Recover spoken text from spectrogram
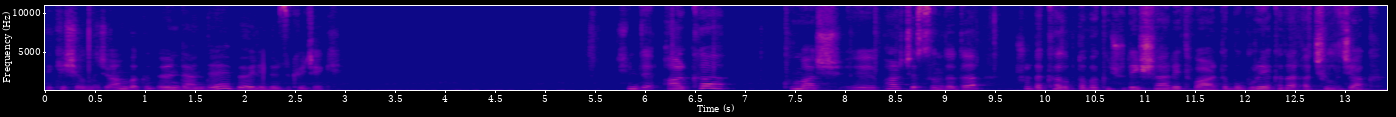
dikiş alacağım. Bakın önden de böyle gözükecek. Şimdi arka kumaş e, parçasında da şurada kalıpta bakın şurada işaret vardı. Bu buraya kadar açılacak.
